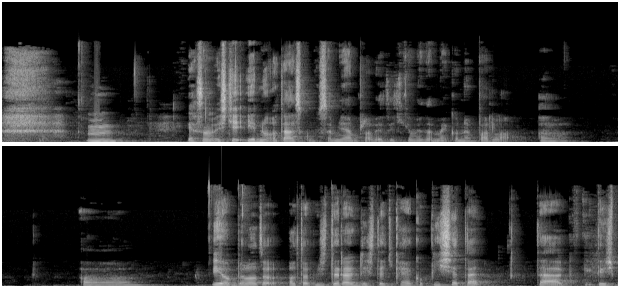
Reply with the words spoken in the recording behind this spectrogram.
mm. Já jsem ještě jednu otázku jsem měla v hlavě, teďka mi tam jako napadla. Uh, uh, jo, bylo to o tom, že teda když teďka jako píšete, tak když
